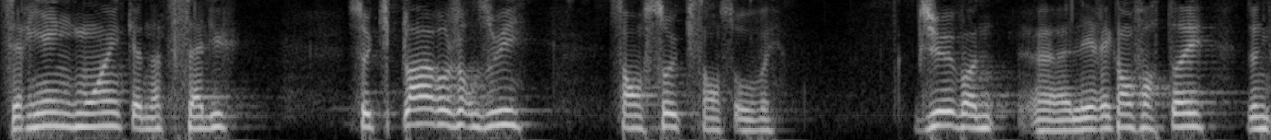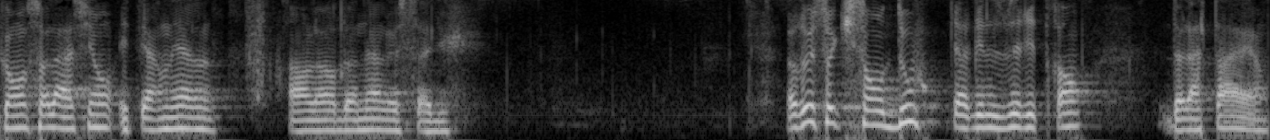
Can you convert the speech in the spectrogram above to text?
c'est rien de moins que notre salut. Ceux qui pleurent aujourd'hui sont ceux qui sont sauvés. Dieu va euh, les réconforter d'une consolation éternelle en leur donnant le salut. Heureux ceux qui sont doux, car ils hériteront de la terre.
